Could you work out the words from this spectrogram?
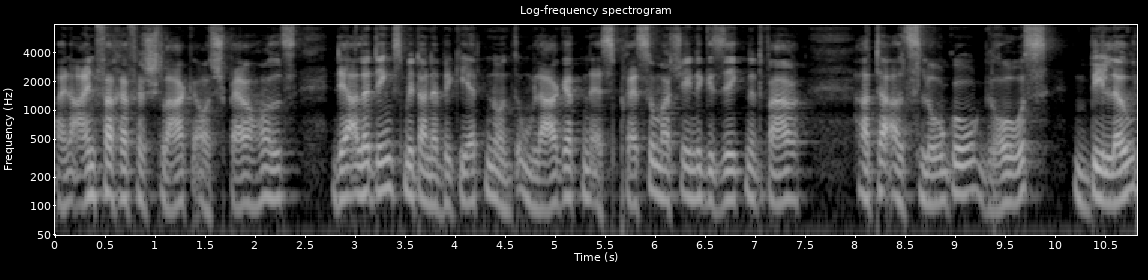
ein einfacher Verschlag aus Sperrholz, der allerdings mit einer begehrten und umlagerten Espressomaschine gesegnet war, hatte als Logo groß Below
